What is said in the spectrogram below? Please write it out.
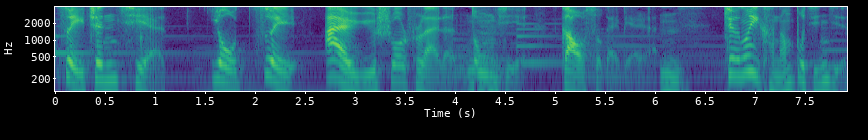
最真切又最爱于说出来的东西告诉给别人。嗯。这个东西可能不仅仅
